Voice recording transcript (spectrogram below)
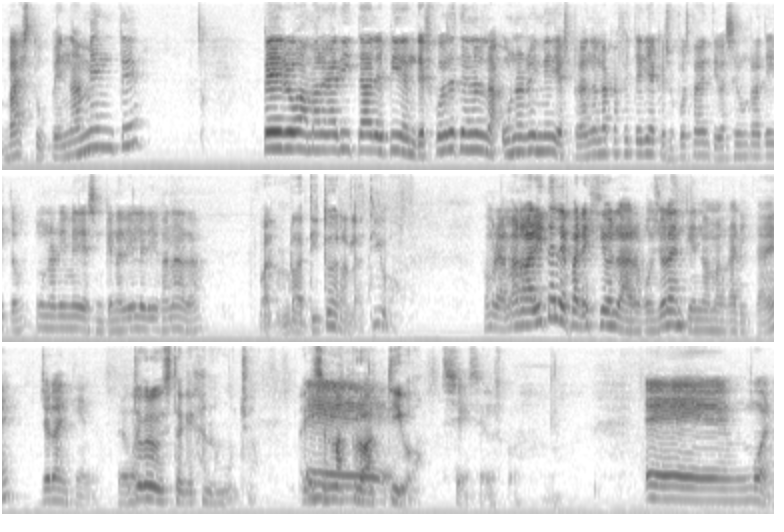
Va estupendamente, pero a Margarita le piden, después de tenerla una hora y media esperando en la cafetería, que supuestamente iba a ser un ratito, una hora y media sin que nadie le diga nada, Bueno, un ratito es relativo. Hombre, a Margarita le pareció largo. Yo la entiendo a Margarita, ¿eh? Yo la entiendo. Pero bueno. Yo creo que se está quejando mucho. Hay que ser más Eh, proactivo. Sí, sí, los Eh, bueno.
